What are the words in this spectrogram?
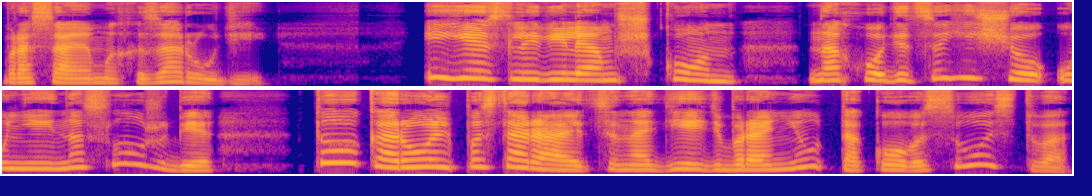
бросаемых из орудий. И если Вильям Шкон находится еще у ней на службе, то король постарается надеть броню такого свойства,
